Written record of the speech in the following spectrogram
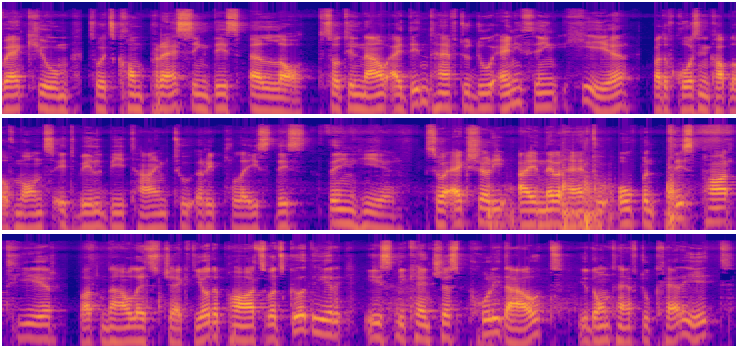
vacuum. So it's compressing this a lot. So till now, I didn't have to do anything here. But of course, in a couple of months, it will be time to replace this thing here. So actually, I never had to open this part here but now let's check the other parts. What's good here is we can just pull it out. You don't have to carry it.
